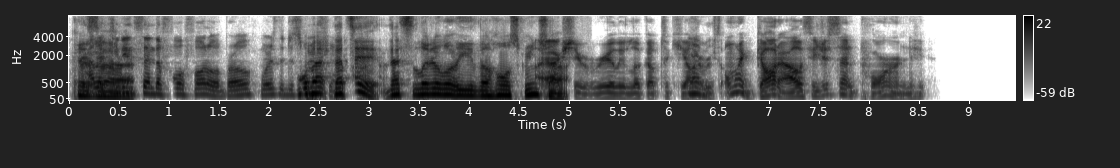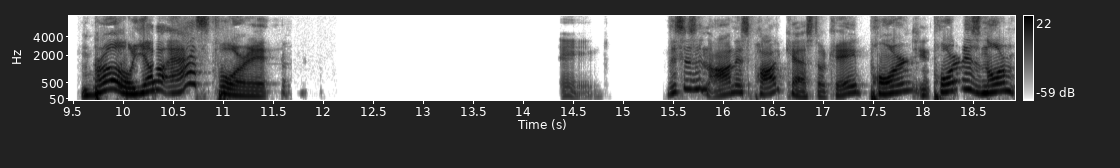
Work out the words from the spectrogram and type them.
Because Alex, you uh, didn't send a full photo, bro. Where's the well, description? that, that's it. That's literally the whole screenshot. I screenshot, actually really look up to Keanu Damn. Reeves. Oh my god, Alex, you just sent porn. Bro. Y'all asked for it. Dang. This is an honest podcast, okay? Porn, porn is norm.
